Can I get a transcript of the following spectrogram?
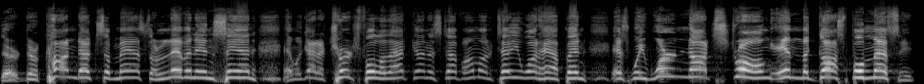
their, their conduct's a mess, they're living in sin, and we got a church full of that kind of stuff. I'm going to tell you what happened is we were not strong in the gospel message.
